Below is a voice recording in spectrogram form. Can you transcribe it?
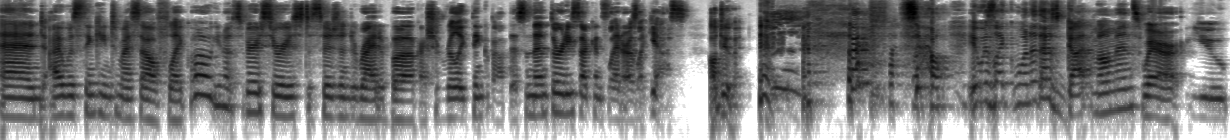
And I was thinking to myself, like, oh, you know, it's a very serious decision to write a book. I should really think about this. And then 30 seconds later, I was like, yes, I'll do it. so it was like one of those gut moments where you,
